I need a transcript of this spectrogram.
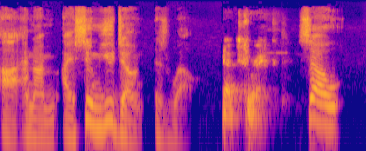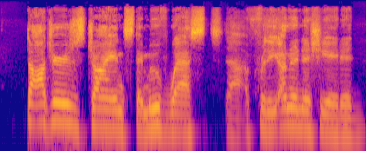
uh, and I'm I assume you don't as well. That's correct. So Dodgers, Giants, they move west. Uh, for the uninitiated,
